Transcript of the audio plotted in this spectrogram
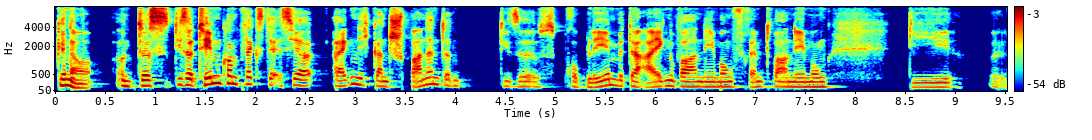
Genau. Und das, dieser Themenkomplex, der ist ja eigentlich ganz spannend, denn dieses Problem mit der Eigenwahrnehmung, Fremdwahrnehmung, die, äh,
